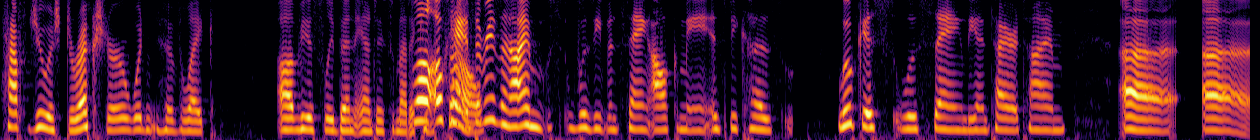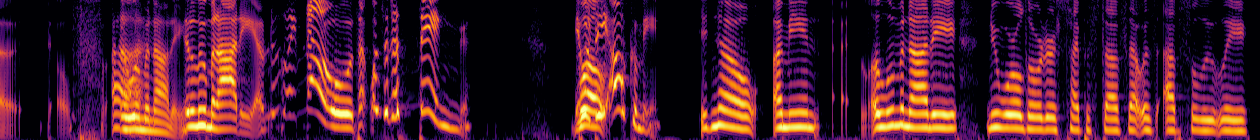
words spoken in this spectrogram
half Jewish director wouldn't have like obviously been anti-Semitic. Well, okay. The reason I was even saying alchemy is because Lucas was saying the entire time, uh, uh, oh, uh, Illuminati. Illuminati. I'm just like, no, that wasn't a thing. It Well- would be alchemy. It- no, I mean Illuminati, New World Orders type of stuff. That was absolutely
